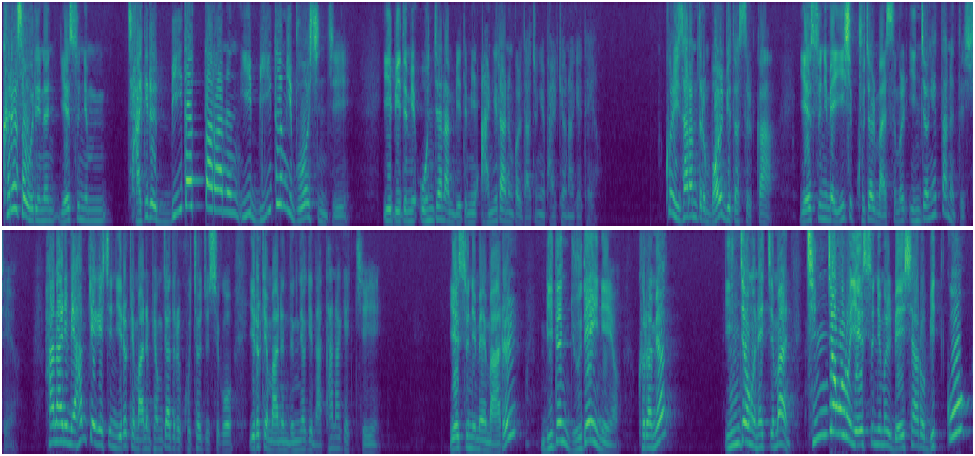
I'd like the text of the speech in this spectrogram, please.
그래서 우리는 예수님 자기를 믿었다라는 이 믿음이 무엇인지 이 믿음이 온전한 믿음이 아니라는 걸 나중에 발견하게 돼요. 그럼 이 사람들은 뭘 믿었을까? 예수님의 29절 말씀을 인정했다는 뜻이에요. 하나님이 함께 계신 이렇게 많은 병자들을 고쳐주시고 이렇게 많은 능력이 나타나겠지. 예수님의 말을 믿은 유대인이에요. 그러면 인정은 했지만 진정으로 예수님을 메시아로 믿고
